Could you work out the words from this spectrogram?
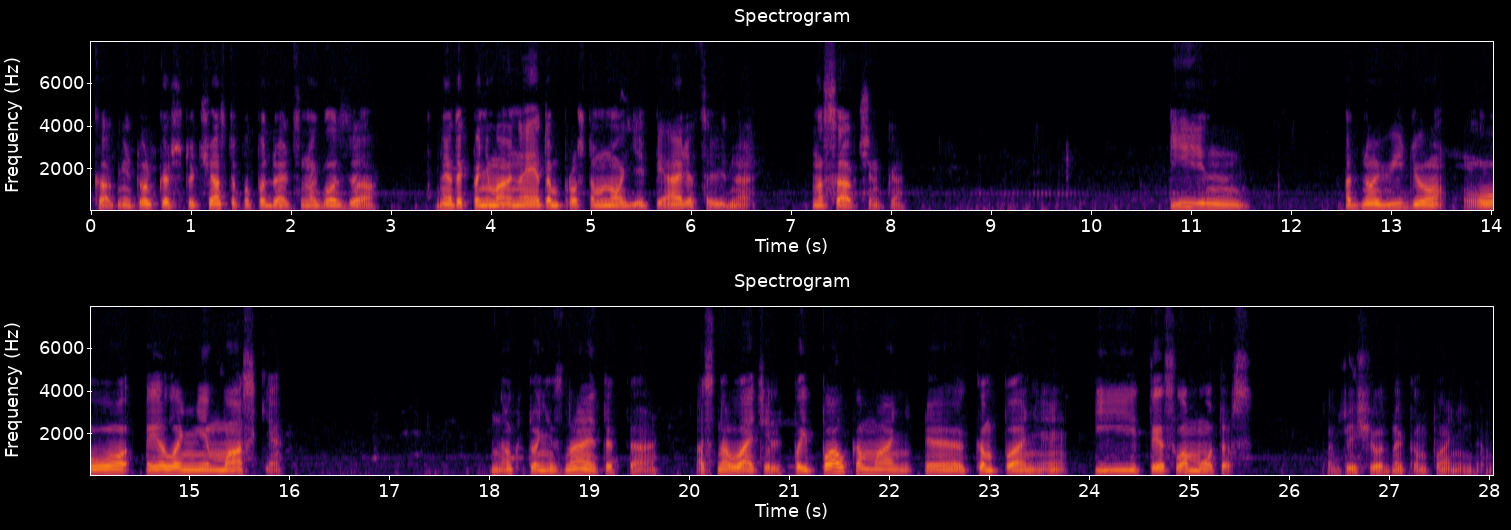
как, не только что часто попадается на глаза. Ну, я так понимаю, на этом просто многие пиарятся, видно, на Савченко. И одно видео о Элоне Маске. Ну, кто не знает, это основатель PayPal э, компании и Tesla Motors. Также еще одной компании. Там.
